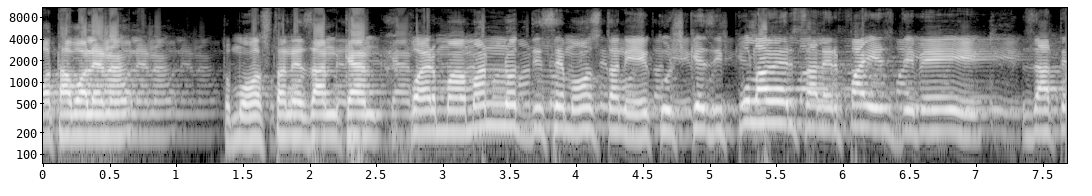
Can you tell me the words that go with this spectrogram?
কথা বলে না। তো মহস্থানে যান কেন? কয়ের মামান্য দিছে মহস্থানে একুশ কেজি পোলাওয়ের চালের পায়েস দিবে, যাতে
